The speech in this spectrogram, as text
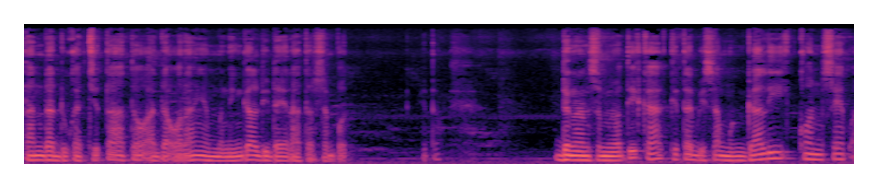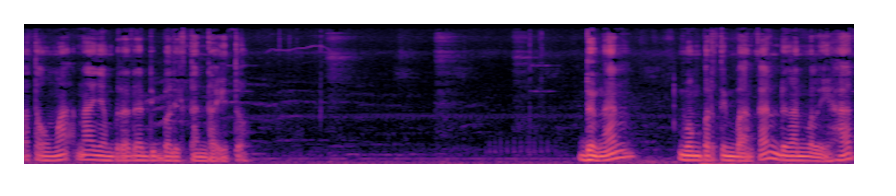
tanda duka cita atau ada orang yang meninggal di daerah tersebut gitu dengan semiotika kita bisa menggali konsep atau makna yang berada di balik tanda itu. Dengan mempertimbangkan dengan melihat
